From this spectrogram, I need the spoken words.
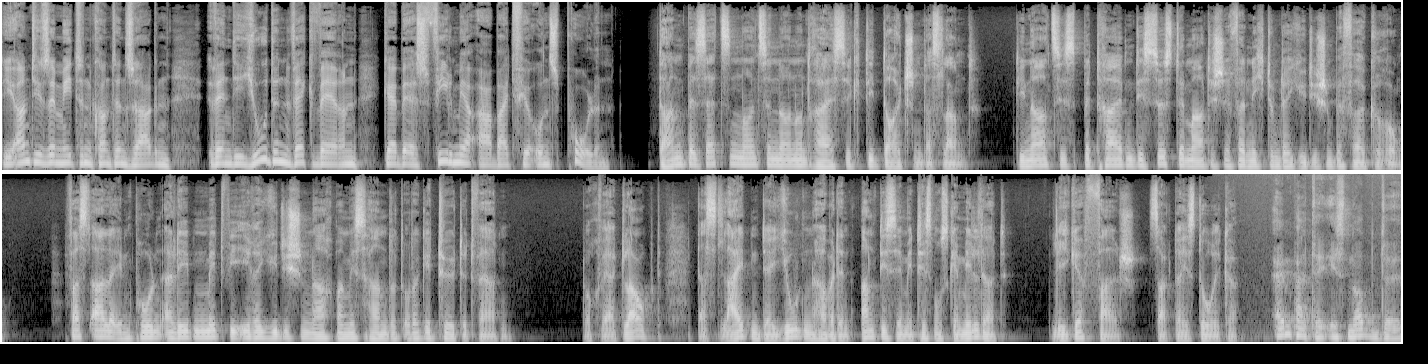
Die Antisemiten konnten sagen, wenn die Juden weg wären, gäbe es viel mehr Arbeit für uns Polen. Dann besetzen 1939 die Deutschen das Land. Die Nazis betreiben die systematische Vernichtung der jüdischen Bevölkerung. Fast alle in Polen erleben mit, wie ihre jüdischen Nachbarn misshandelt oder getötet werden. Doch wer glaubt, das Leiden der Juden habe den Antisemitismus gemildert, liege falsch, sagt der Historiker. Empathy is not the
